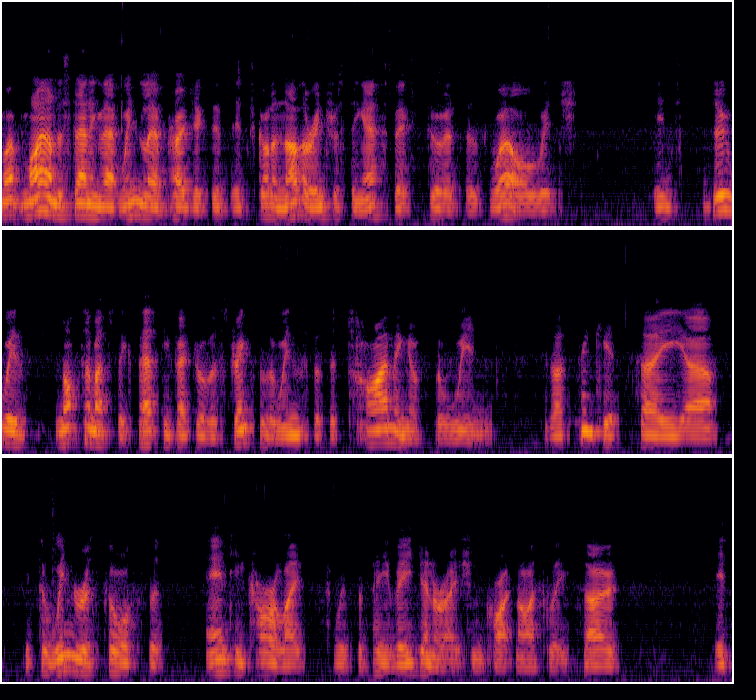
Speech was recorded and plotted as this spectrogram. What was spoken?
My, my, understanding of that wind lab project, it, it's got another interesting aspect to it as well, which is to do with not so much the capacity factor or the strength of the winds, but the timing of the wind because I think it's a uh, it's a wind resource that anti-correlates with the PV generation quite nicely. So it's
